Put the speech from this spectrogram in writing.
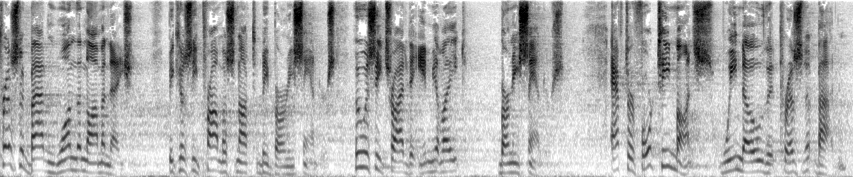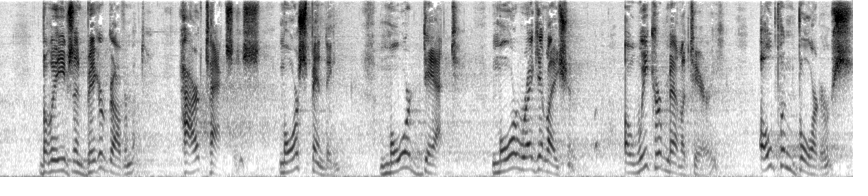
President Biden won the nomination because he promised not to be Bernie Sanders. Who has he tried to emulate? Bernie Sanders. After 14 months, we know that President Biden believes in bigger government, higher taxes, more spending, more debt more regulation, a weaker military, open borders,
